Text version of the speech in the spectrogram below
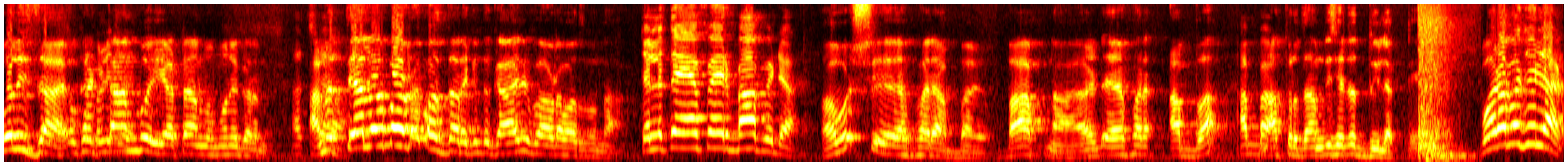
কলিজ যায় ওখানে টানবো ইয়া টানবো মনে করেন। আচ্ছা। আমরা তেলের বারোটা বাজদারে কিন্তু গাড়ির বারোটা বাজবো না। তাহলে তো এফআই এর বাপ এটা। অবশ্যই এফআই আব্বা বাপ না এটা এফআই আব্বা। আব্বা। মাত্র দাম দিছে এটা দুই লাখ টাকা। বরাবর দুই লাখ?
